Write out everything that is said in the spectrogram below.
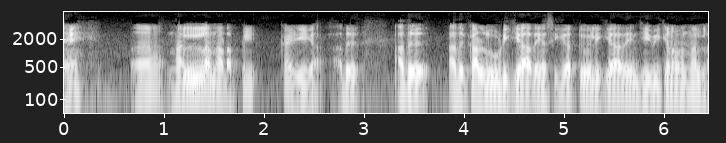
ഏ നല്ല നടപ്പിൽ കഴിയുക. അത് അത് അത് കള്ളു കുടിക്കാതെയും സിഗരറ്റ് വലിക്കാതെയും ജീവിക്കണമെന്നല്ല.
